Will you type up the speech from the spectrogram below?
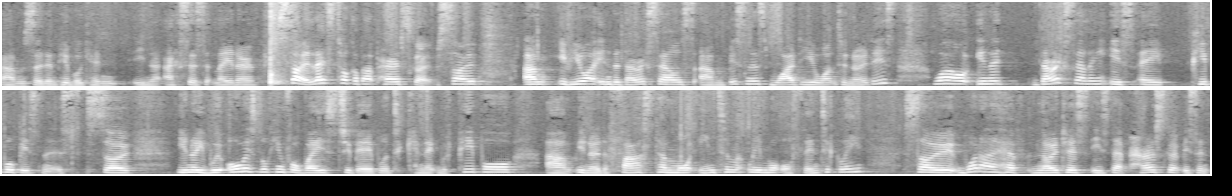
Um, so then people can you know access it later. So let's talk about Periscope. So um, if you are in the direct sales um, business, why do you want to know this? Well, you know, direct selling is a people business. So you know, we're always looking for ways to be able to connect with people, um, you know, the faster, more intimately, more authentically. So what I have noticed is that Periscope is an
